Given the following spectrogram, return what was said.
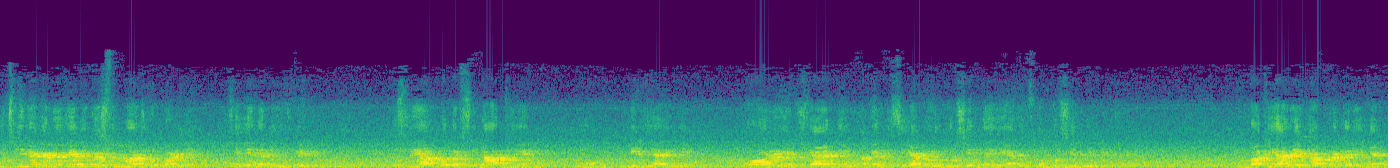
کچھ بھی نہ کرنا چاہیں تو کشمیر معذور پڑھ لیں سید علی اس میں آپ کو تفصیلات ہیں وہ مل جائیں گی۔ اور شاید اگر کسی کا کوئی مرشد نہیں ہے، تو اس کو مرشد بھی مل جائے۔ تو باقی ہر ایک کا اپنا طریقہ ہے۔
